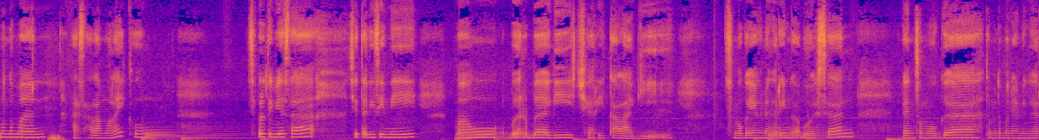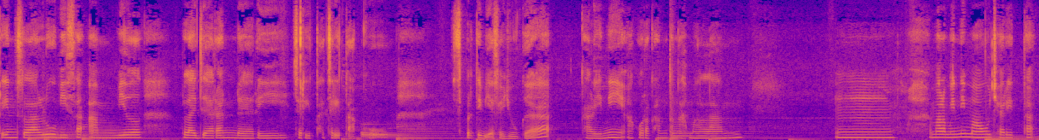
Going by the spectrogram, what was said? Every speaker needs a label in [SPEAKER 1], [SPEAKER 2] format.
[SPEAKER 1] teman-teman, assalamualaikum. Seperti biasa, Cita di sini mau berbagi cerita lagi. Semoga yang dengerin gak bosen dan semoga teman-teman yang dengerin selalu bisa ambil pelajaran dari cerita-ceritaku. Seperti biasa juga, kali ini aku rekam tengah malam. Hmm, malam ini mau cerita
